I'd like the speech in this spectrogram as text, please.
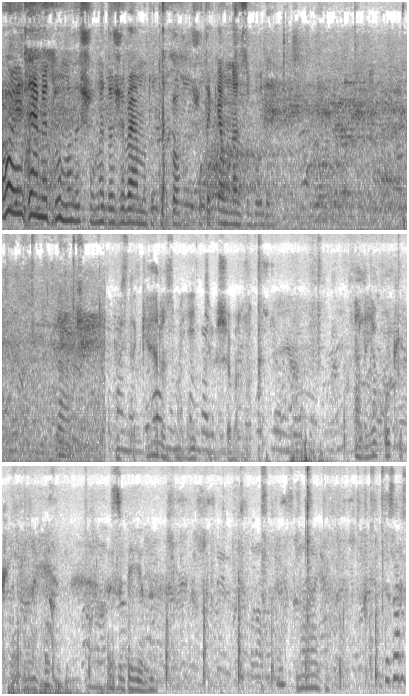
Ой, де ми думали, що ми доживемо до такого, що таке у нас буде. Так, ось таке розмаїття вишиванок. Але я хочу чорної з білим. Не знаю. Ти зараз.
